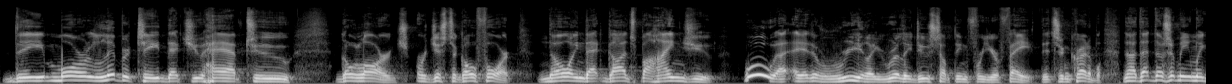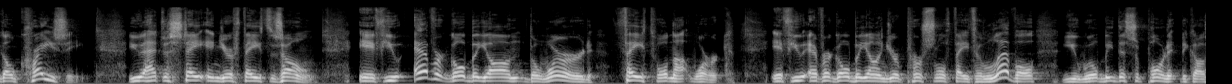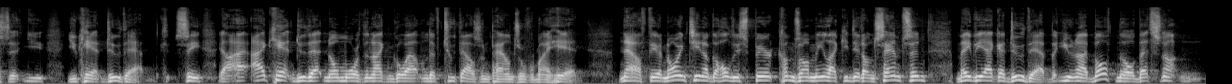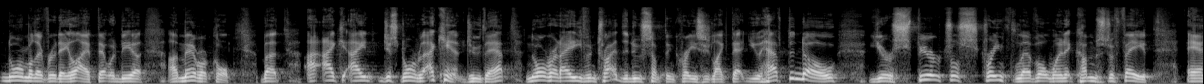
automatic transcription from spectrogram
the more liberty that you have to go large or just to go for it, knowing that God's behind you, Woo, uh, it'll really, really do something for your faith. It's incredible. Now, that doesn't mean we go crazy. You have to stay in your faith zone. If you ever go beyond the word, faith will not work. If you ever go beyond your personal faith level, you will be disappointed because you, you can't do that. See, I, I can't do that no more than I can go out and lift 2,000 pounds over my head. Now, if the anointing of the Holy Spirit comes on me like he did on Samson, maybe I could do that. But you and I both know that's not normal everyday life. That would be a, a miracle. But I, I, I just normally, I can't do that, nor would I even try to do something crazy like that. You have to know your spiritual strength level when it comes to faith. And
